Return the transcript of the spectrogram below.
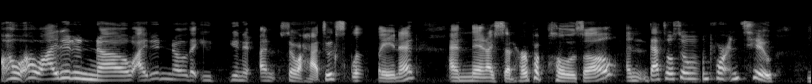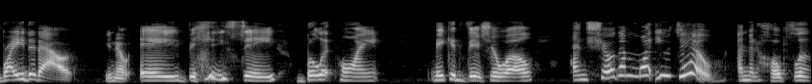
oh, oh, I didn't know. I didn't know that you, you know, and so I had to explain it. And then I sent her proposal. And that's also important too. Write it out, you know, A, B, C, bullet point, make it visual and show them what you do. And then hopefully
